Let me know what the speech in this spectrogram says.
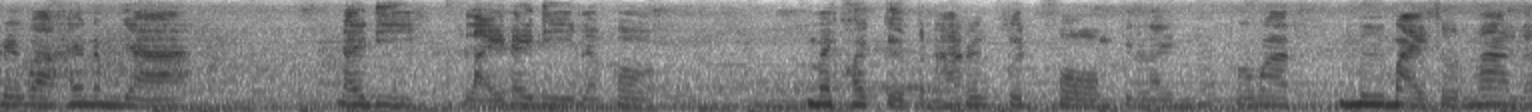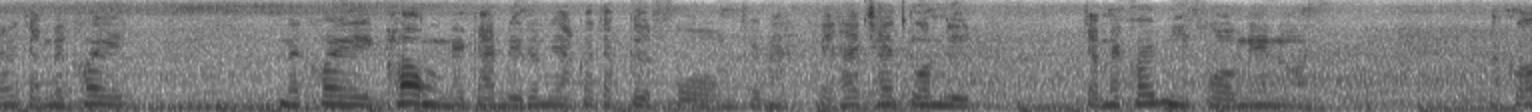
เรียกว่าให้น้ำยาได้ดีไหลได้ดีแล้วก็ไม่ค่อยเกิดปัญหาเรื่องเปิดฟอร์มเป็นอะไรเงี้ยเพราะว่ามือใหม่ส่วนมากแล้วจะไม่ค่อยไม่ค่อยคล่องในการเดินน้ำยาก็จะเกิดฟองใช่ไหมแต่ถ้าใช้ตัวหนืดจะไม่ค่อยมีฟองแน่นอน แล้วก็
